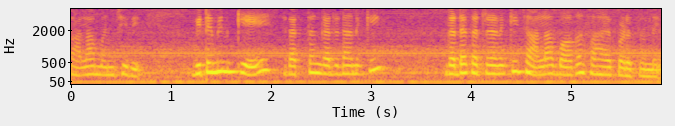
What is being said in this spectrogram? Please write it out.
చాలా మంచిది. విటమిన్ కే రక్తం గడ్డడానికి గడ్డ కట్టడానికి చాలా బాగా సహాయపడుతుంది.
